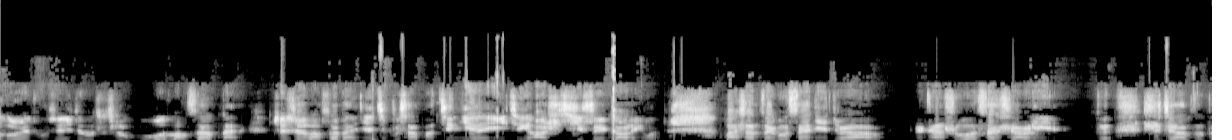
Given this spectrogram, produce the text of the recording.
路人同学一直都是称呼我老酸奶。确实，老酸奶年纪不小了，今年已经二十七岁高龄了，马上再过三年就要，人家说三十而立，对，是这样子的。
